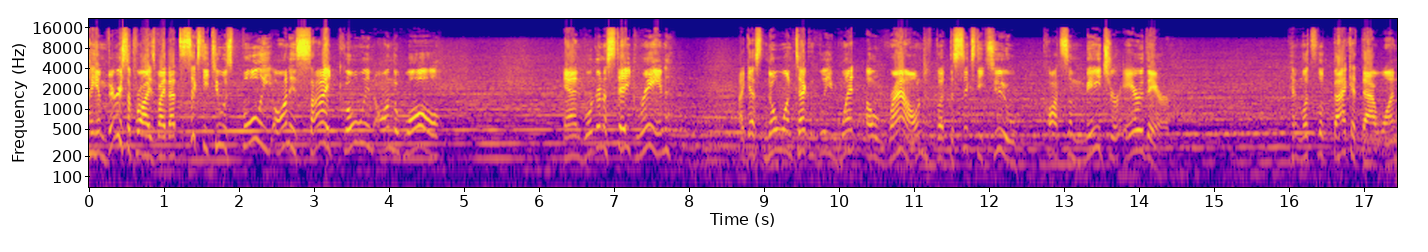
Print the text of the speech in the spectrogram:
I am very surprised by that. The 62 is fully on his side, going on the wall. And we're going to stay green. I guess no one technically went around, but the 62 caught some major air there. And let's look back at that one.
